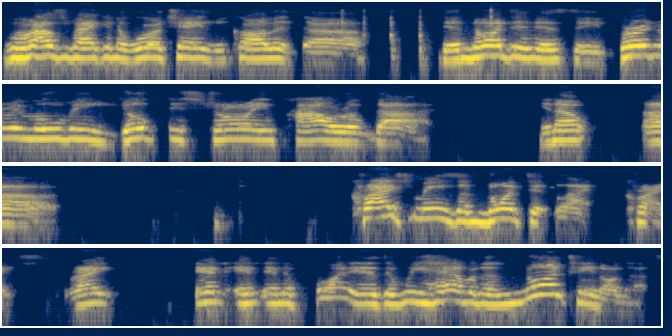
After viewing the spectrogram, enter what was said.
When I was back in the world change, we call it uh, the anointing is the burden removing, yoke destroying power of God. You know, uh, Christ means anointed like Christ, right? And, and, and the point is that we have an anointing on us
